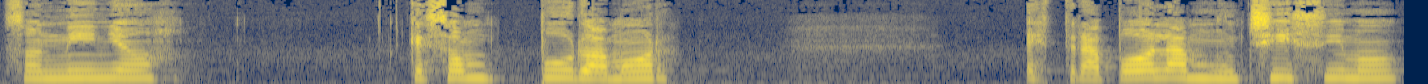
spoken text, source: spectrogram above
Son niños que son puro amor, extrapola muchísimo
